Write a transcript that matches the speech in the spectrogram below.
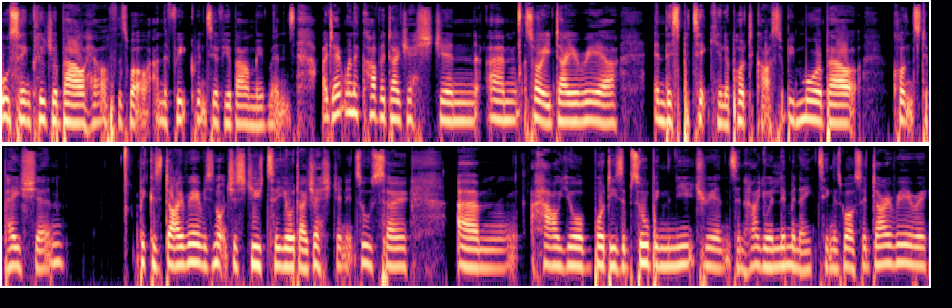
also include your bowel health as well and the frequency of your bowel movements. I don't want to cover digestion, um, sorry, diarrhea in this particular podcast. It'll be more about constipation because diarrhea is not just due to your digestion, it's also um, how your body's absorbing the nutrients and how you're eliminating as well. So, diarrhea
